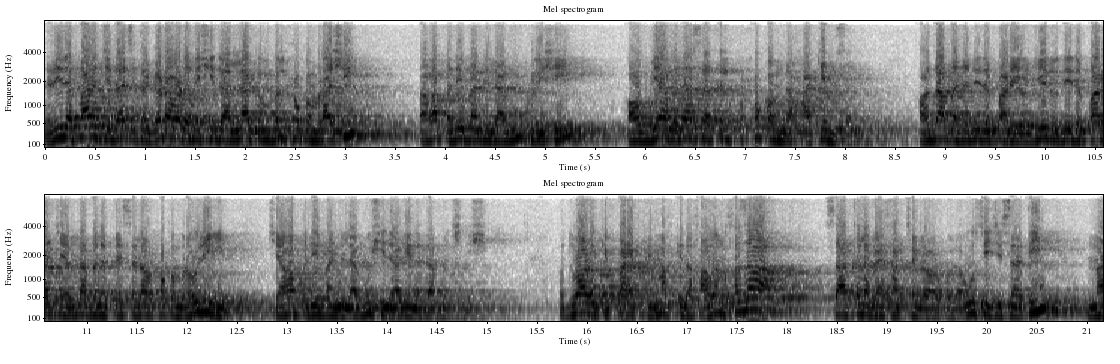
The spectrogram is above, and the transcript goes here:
د دې لپاره چې دا چې دا ګډه وډه نشي د الله کوم بل حکم راشي هغه په دې باندې لاګو کړی شي او بیا به دا ساتل په حکم د حاکم سره او دا به د دې لپاره یو جیل دی لپاره چې الله بل فیصله او حکم راولېږي چې هغه په دې باندې لاګو شي دا غي نه دا بچ نشي په دواړو کې فرق دی مخکې د خاون خزا ساتله به خرچه به ورکول او سې چې ساتي نه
